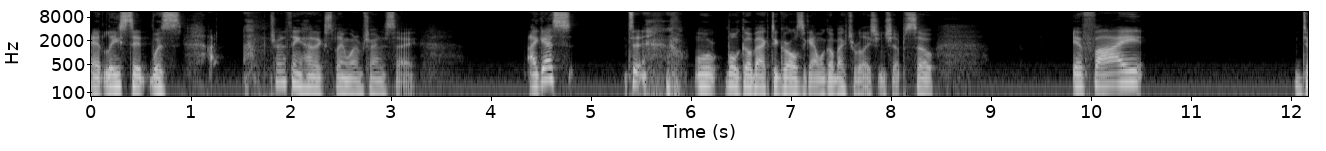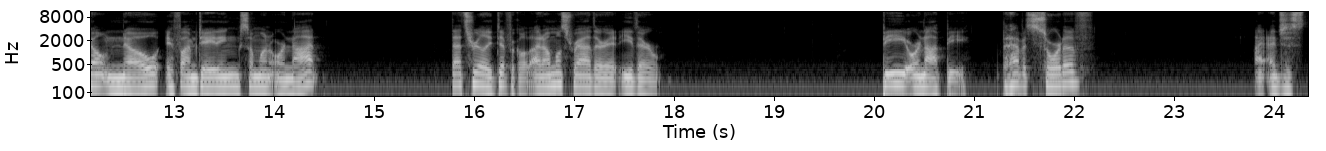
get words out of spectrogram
at least it was. I, I'm trying to think how to explain what I'm trying to say. I guess to, we'll, we'll go back to girls again. We'll go back to relationships. So if I don't know if I'm dating someone or not, that's really difficult. I'd almost rather it either be or not be, but have it sort of. I, I just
